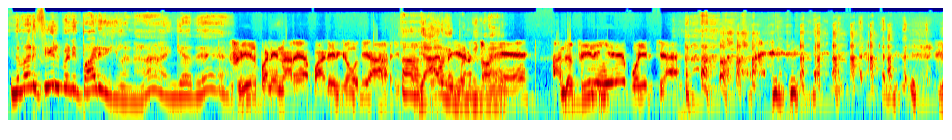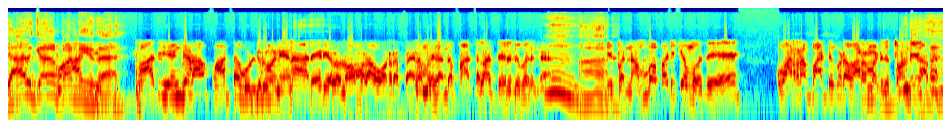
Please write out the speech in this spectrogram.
இந்த மாதிரி ஃபீல் பண்ணி பாடிருக்கீங்களாண்ணா எங்கேயாவது? ஃபீல் பண்ணி நிறைய பாடி இருக்கேன் உதயா. இப்ப ஆ. யாருக்கு phone பண்ணீங்க? எடுத்தோடனே அந்த ஃபீலிங்கே போயிருச்சே. யாருக்காக பாடுங்க இத? பாதி எங்கடா பாட்ட விட்டுருவேன் ஏன்னா ரேடியோல நார்மலா ஓடுறப்ப. நம்மளுக்கு அந்த பாட்டெல்லாம் தெரிஞ்சு பாருங்க. இப்ப நம்ம படிக்கும் போது வர்ற பாட்டு கூட வர மாட்டேது தொண்டையில அப்படி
